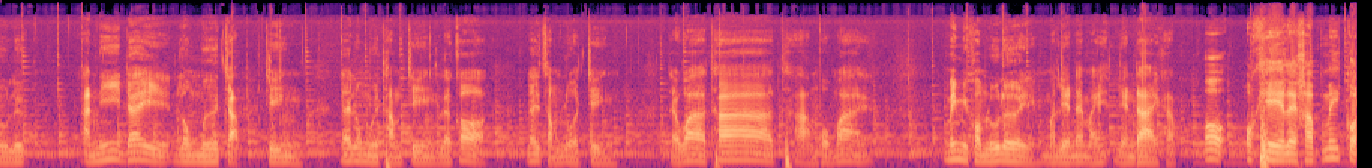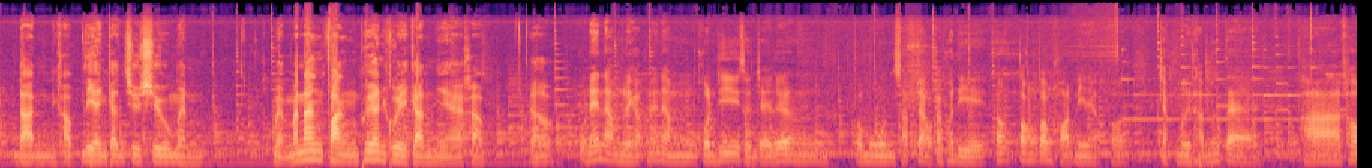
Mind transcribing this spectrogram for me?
รู้ลึก อันนี้ได้ลงมือจับจริง ได้ลงมือทำจริง แล้วก็ได้สำรวจจริง แต่ว่าถ้าถามผมว่าไม่มีความรู้เลยมาเรียนได้ไหมเรียนได้ครับโอ้โอเคเลยครับ ไม่กดดันครับ เรียนกันชิวๆเหมือน เหมือนมานั่งฟังเพื่อนคุยกันเนี้ยครับครับแนะนำเลยครับแนะนำคนที่สนใจเรื่องประมูลทรัพย์จากบังคับคดีต้องต้องต้องคอร์สนี้นะครับเพราะจับมือทำตั้งแต่พาเข้า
